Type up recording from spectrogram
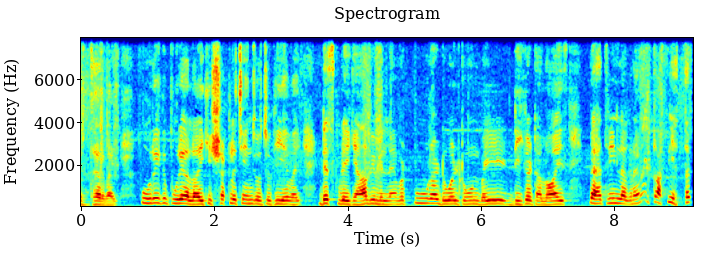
इधर भाई। पूरे के पूरे अलॉय की शक्ल चेंज हो चुकी है भाई। डिस्क ब्रेक यहाँ भी मिल रहे हैं बट पूरा डुअल टोन भाई डीकट अलॉयज़ बेहतरीन लग रहे हैं और काफ़ी हद तक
